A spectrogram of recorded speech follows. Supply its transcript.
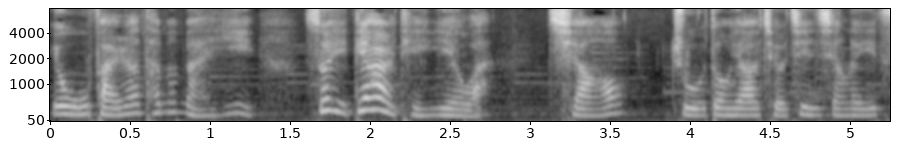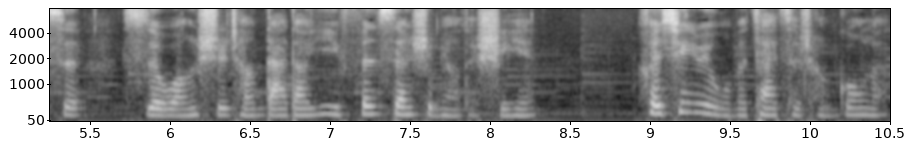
又无法让他们满意，所以第二天夜晚，乔主动要求进行了一次死亡时长达到一分三十秒的实验。很幸运，我们再次成功了。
